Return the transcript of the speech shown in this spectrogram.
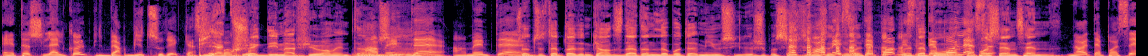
elle était sur l'alcool puis le barbiturique. Puis elle couchait avec des mafieux en même temps. En aussi. même temps, en même temps. Ça, C'était peut-être une candidate à une lobotomie aussi. Là. Je sais pas si Ah, mais c'était pas- mais c'était pas la elle était pas saine, saine. Non, elle était pas saine,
